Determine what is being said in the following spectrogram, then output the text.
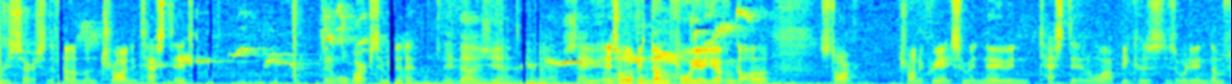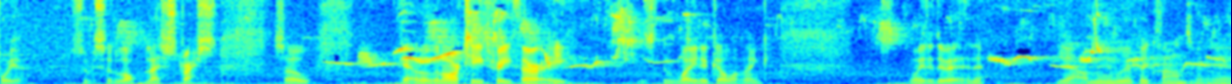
research and development, tried and tested, and it all works to me, doesn't it? it does, yeah. yeah. It's all been done for you. You haven't got to start trying to create something new and test it and all that because it's already been done for you. So it's a lot less stress. So get with an RT330 is the way to go, I think. It's the way to do it, isn't it? Yeah, I mean we're big fans of it here.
